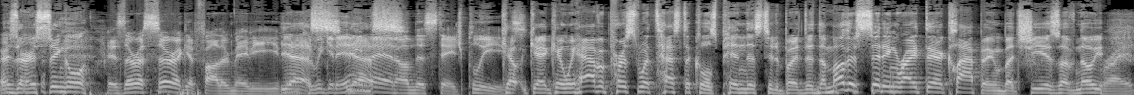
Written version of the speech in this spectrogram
is there a single Is there a surrogate father, maybe even? Yes, Can we get any yes. man on this stage, please? Can, can, can we have a person with testicles pin this to the but the, the mother's sitting right there clapping but she is of no right.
